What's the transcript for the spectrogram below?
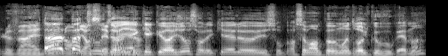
le vin est dans Ah, l'ambiance est bonne. Il y a quelques régions sur lesquelles euh, ils sont forcément un peu moins drôles que vous, quand même. hein.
